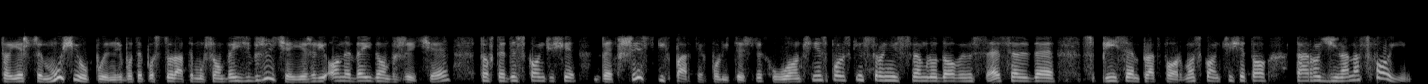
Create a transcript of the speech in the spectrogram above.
to jeszcze musi upłynąć, bo te postulaty muszą wejść w życie. Jeżeli one wejdą w życie, to wtedy skończy się we wszystkich partiach politycznych, łącznie z Polskim Stronnictwem Ludowym, z SLD, z PiSem, Platformą, skończy się to ta rodzina na swoim.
